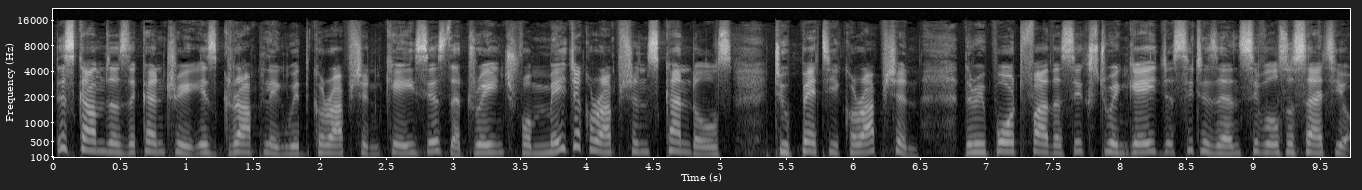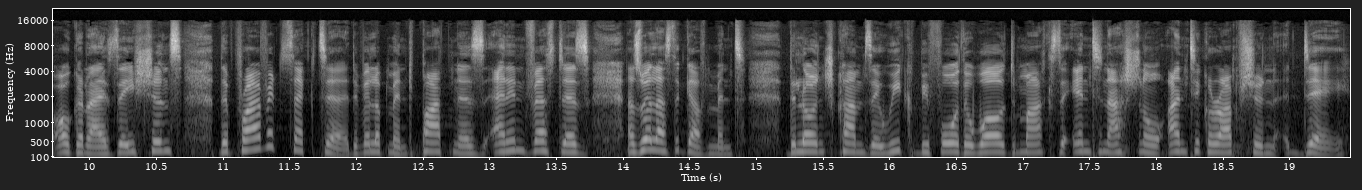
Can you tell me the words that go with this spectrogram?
This comes as the country is grappling with corruption cases that range from major corruption scandals to petty corruption. The report further seeks to engage citizens, civil society organizations, the private sector, development partners, and investors, as well as the government. The launch comes a week before the world marks the International Anti-Corruption Day.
